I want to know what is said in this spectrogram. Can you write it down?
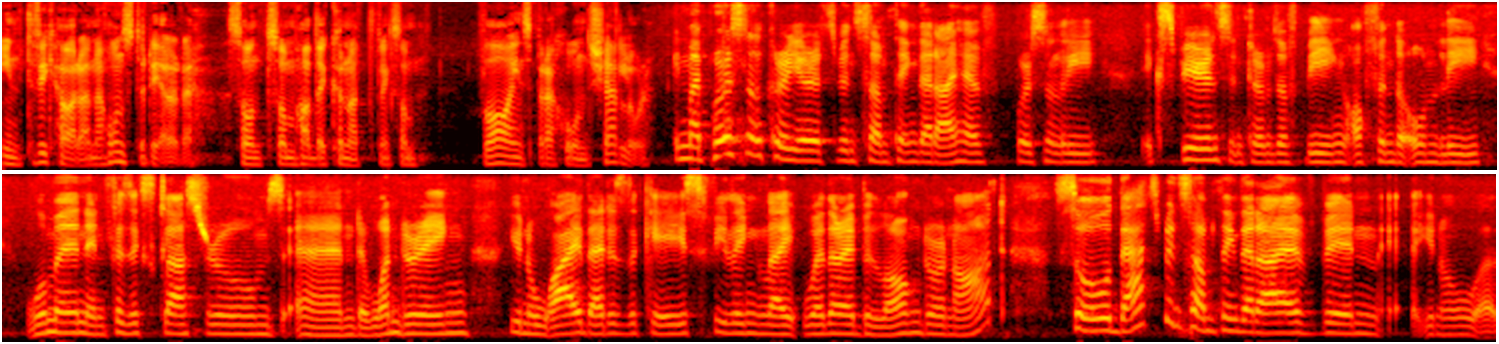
inte fick höra när hon studerade. Sånt som hade kunnat liksom vara inspirationskällor. in my personal career, it's been something that I have personally experienced in terms of being often the only woman in physics classrooms and wondering, you know, why that is the case, feeling like whether I belonged or not. So that's been something that I've been, you know, uh,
